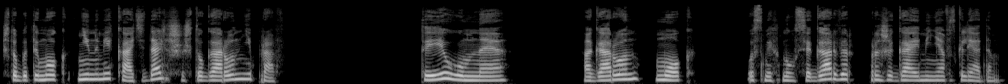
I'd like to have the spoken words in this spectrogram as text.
чтобы ты мог не намекать дальше, что Гарон не прав. Ты умная. А Гарон мог, усмехнулся Гарвер, прожигая меня взглядом.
